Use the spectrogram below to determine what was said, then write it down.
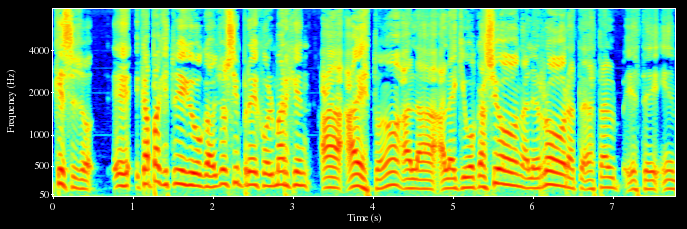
¿Qué sé yo? Eh, capaz que estoy equivocado. Yo siempre dejo el margen a, esto, ¿no? A la, a la, equivocación, al error, hasta, hasta este, eh,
